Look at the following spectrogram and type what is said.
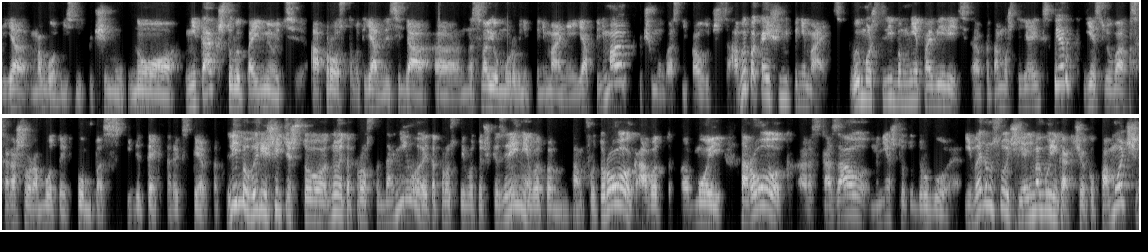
э, я могу объяснить почему, но не так, что вы поймете, а просто вот я для себя э, на своем уровне понимания, я понимаю, почему у вас не получится, а вы пока еще не понимаете. Вы можете либо мне поверить, э, потому что я эксперт, если у вас хорошо работает компас и детектор экспертов, либо вы решите, что, ну, это просто Данила, это просто его точка зрения, вот он там футуролог, а вот мой таролог рассказал мне что-то другое. И в этом случае я не могу никак человеку помочь,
